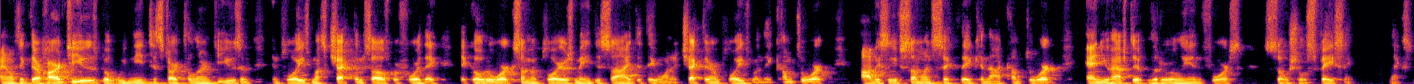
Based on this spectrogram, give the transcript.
I don't think they're hard to use, but we need to start to learn to use them. Employees must check themselves before they, they go to work. Some employers may decide that they want to check their employees when they come to work. Obviously, if someone's sick, they cannot come to work, and you have to literally enforce social spacing. Next.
